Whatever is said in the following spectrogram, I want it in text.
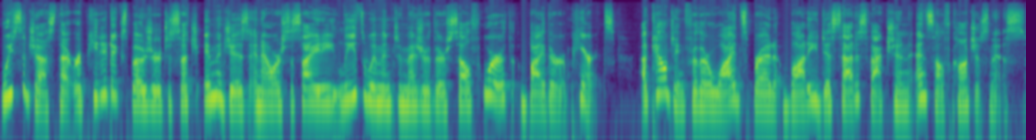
We suggest that repeated exposure to such images in our society leads women to measure their self-worth by their appearance, accounting for their widespread body dissatisfaction and self-consciousness.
